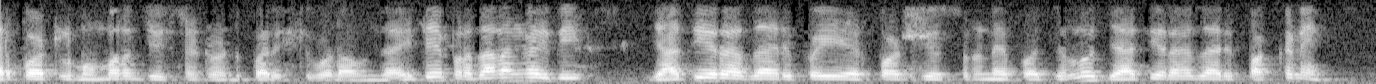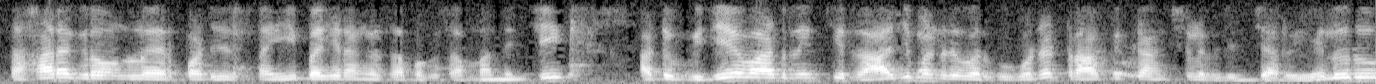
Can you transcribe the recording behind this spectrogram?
ఏర్పాట్లు ముమ్మరం చేసినటువంటి పరిస్థితి కూడా ఉంది. అయితే ప్రధానంగా ఇది జాతీయ రహదారిపై ఏర్పాటు చేస్తున్న నేపథ్యంలో జాతీయ రహదారి పక్కనే సహారా గ్రౌండ్లో ఏర్పాటు చేసిన ఈ బహిరంగ సభకు సంబంధించి అటు విజయవాడ నుంచి రాజమండ్రి వరకు కూడా ట్రాఫిక్ ఆంక్షలు విధించారు. ఏలూరు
